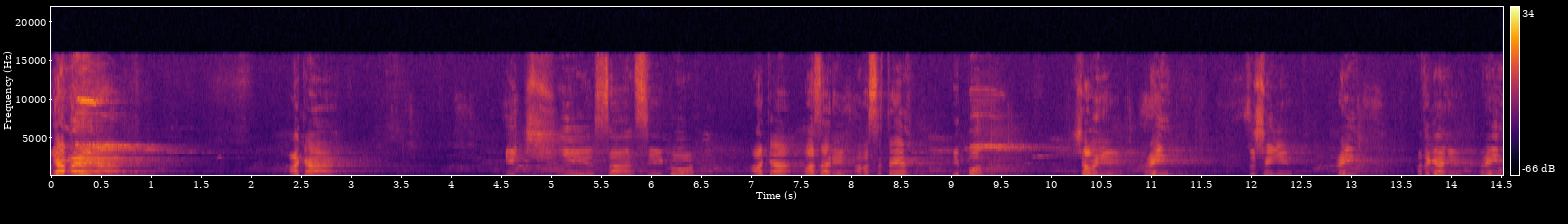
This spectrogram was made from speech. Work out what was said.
Ямы! Ака Ични Сан-Сиго Ака Вазари Авасате Ипон Шомни Рей Сушини Рей Адагани Рей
